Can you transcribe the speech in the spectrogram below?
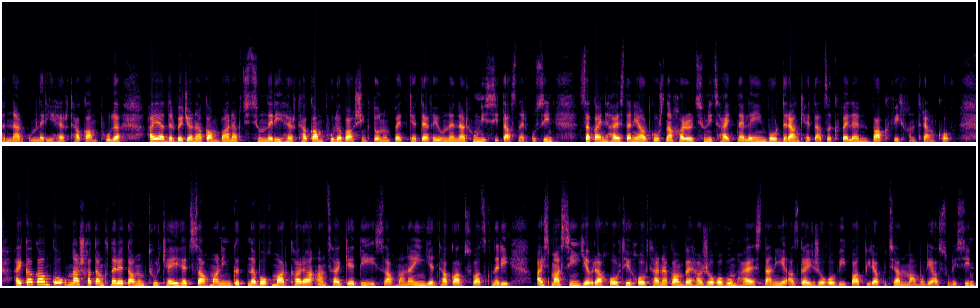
քննարկումների հերթական փուլը հայ-ադրբեջանական բանակցությունների հերթական փուլը Վաշինգտոնում պետք է տեղի ունենար հունիսի 12-ին, սակայն Հայաստանի արտգործնախարարությունից հայտնել էին, որ դրանք հետաձգվել են Բաքվի խնդրանքով։ Հայկական կողմն աշխատանքներ է տանում Թուրքիայի հետ սահմանին գտնվող Մարգարա անցակետի սահմանային ենթակառուցվածքների այս մասին Եվրախորհրդի խորհրդանական վեհաժողովում Հայաստանի ազգային ժողովի պատվիրակության մամուլի ասուլիսին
